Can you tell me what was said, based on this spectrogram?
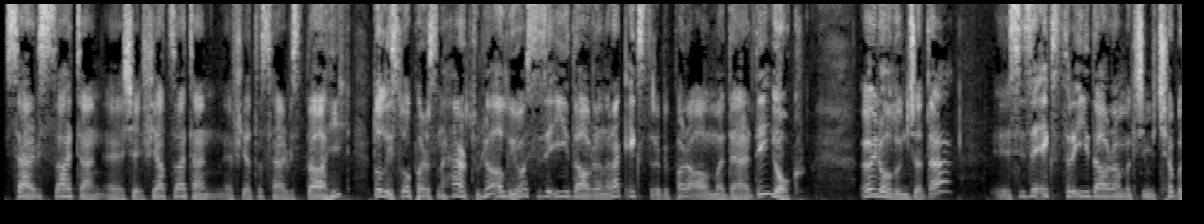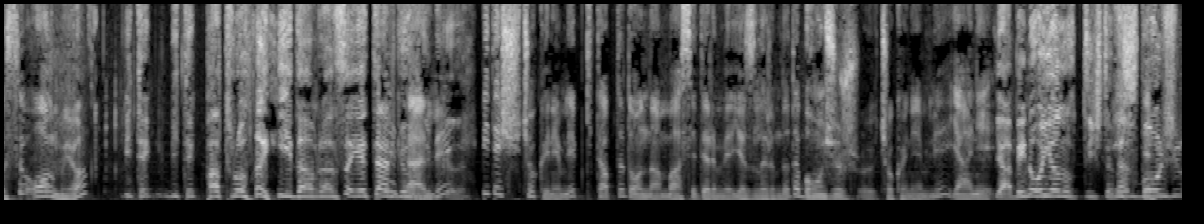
Servis zaten e, şey fiyat zaten e, fiyata servis dahil. Dolayısıyla o parasını her türlü alıyor. Size iyi davranarak ekstra bir para alma derdi yok. Öyle olunca da e, size ekstra iyi davranmak için bir çabası olmuyor. Bir tek bir tek patrona iyi davransa yeter gördüğüm Yeterli. kadar. Bir de şu çok önemli. Kitapta da ondan bahsederim ve yazılarımda da bonjour çok önemli. Yani Ya beni o yanılttı işte. Ben İşte. bonjour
